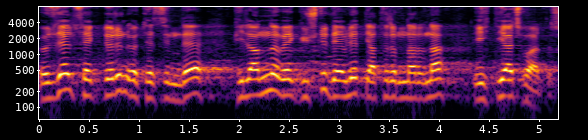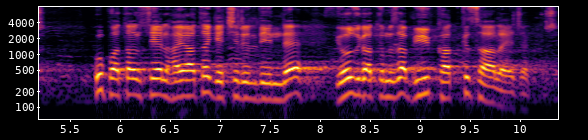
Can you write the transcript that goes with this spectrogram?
özel sektörün ötesinde planlı ve güçlü devlet yatırımlarına ihtiyaç vardır. Bu potansiyel hayata geçirildiğinde Yozgat'ımıza büyük katkı sağlayacaktır.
